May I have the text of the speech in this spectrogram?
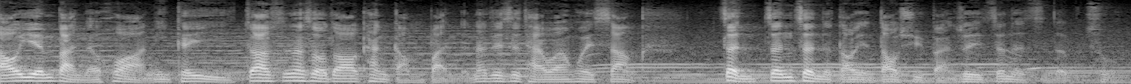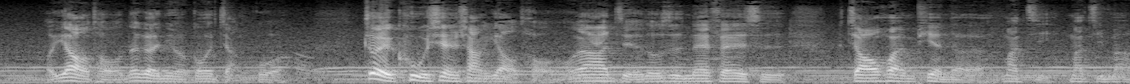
导演版的话，你可以主要是那时候都要看港版的。那这次台湾会上正真正的导演倒叙版，所以真的值得不错。哦，药头那个你有跟我讲过，最酷线上药头，我跟他姐都是 Netflix 交换片的麻吉麻吉嘛。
